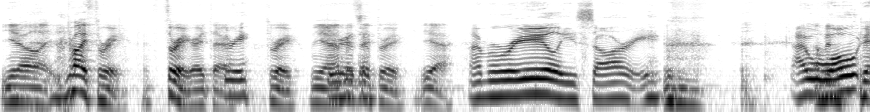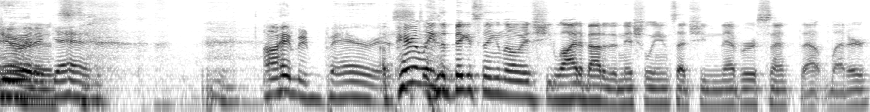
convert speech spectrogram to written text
you know, like, probably three. Three right there. Three? Three. Yeah, Three I'm right say three. Yeah. I'm really sorry. I won't do it again. I'm embarrassed. Apparently, the biggest thing though is she lied about it initially and said she never sent that letter.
